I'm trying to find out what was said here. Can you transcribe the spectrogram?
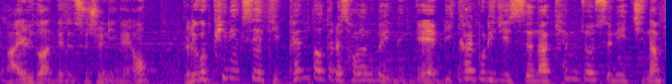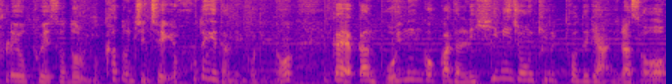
말도 안 되는 수준이네요. 그리고 피닉스의 디펜더들의 성향도 있는 게 미칼 브리지스나 캠 존슨이 지난 플레이오프에서도 루카 돈치치에게 호되게 당했거든요. 그러니까 약간 보이는 것과 달리 힘이 좋은 캐릭터들이 아니라서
